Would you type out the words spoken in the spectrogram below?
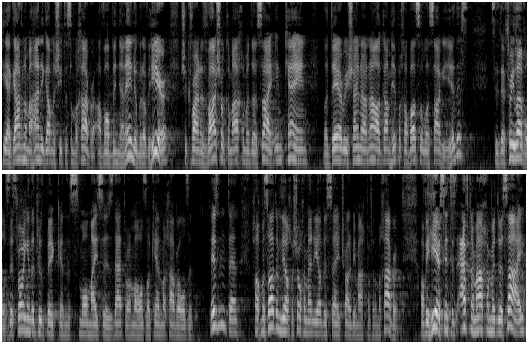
Chiagavna mahani gal mashita samachaber aval binyanenu. But over here, shekvar nezvashol kamacham adosai im kain ladea rishayna anal gam hipachabasa lasagi. You hear this? So there are three levels. They're throwing in the toothpick and the small mice is that Rama holds okay, the machaber holds it isn't, and Chachmasadim the Al many others say try to be machmer for the machaber. Over here, since it's after machamer dosai,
